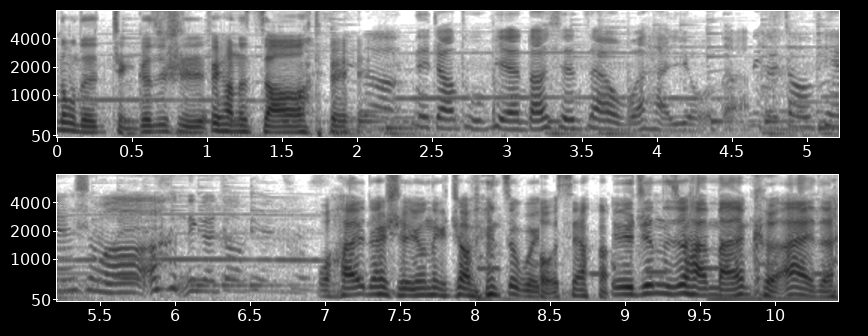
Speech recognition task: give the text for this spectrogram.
弄得整个就是非常的脏。对，那张图片到现在我们还有的。那个照片是吗？那个照片。我还有一段时间用那个照片做过头像，因为真的就还蛮可爱的。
